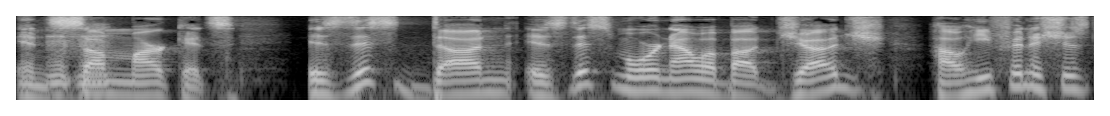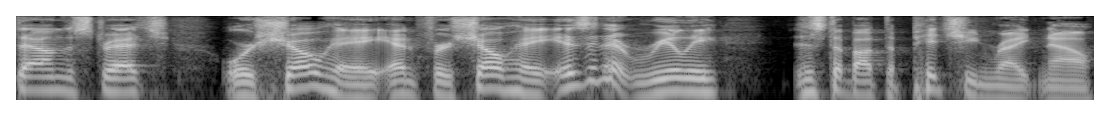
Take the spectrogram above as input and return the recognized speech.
in mm-hmm. some markets. Is this done? Is this more now about Judge, how he finishes down the stretch, or Shohei? And for Shohei, isn't it really – just about the pitching right now,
